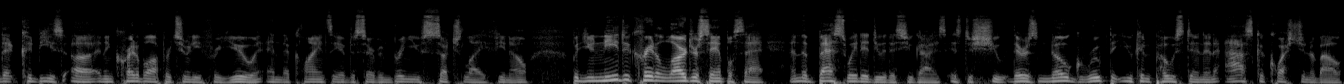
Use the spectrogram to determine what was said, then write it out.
that could be uh, an incredible opportunity for you and the clients that you have to serve and bring you such life, you know. But you need to create a larger sample set. And the best way to do this, you guys, is to shoot. There's no group that you can post in and ask a question about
